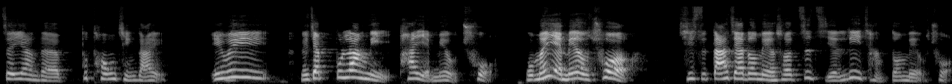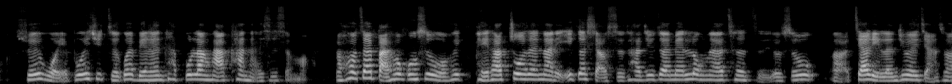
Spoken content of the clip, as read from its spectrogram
这样的不通情达理。”因为人家不让你，他也没有错。我们也没有错，其实大家都没有说自己的立场都没有错，所以我也不会去责怪别人，他不让他看还是什么。然后在百货公司，我会陪他坐在那里一个小时，他就在那边弄那个车子。有时候啊，家里人就会讲说，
